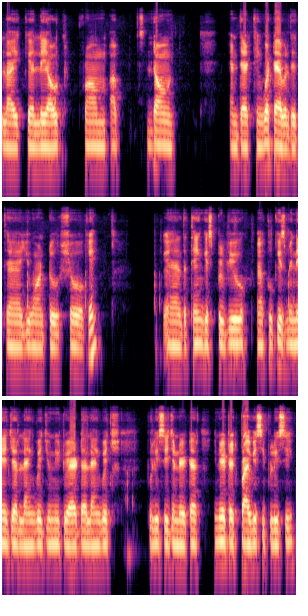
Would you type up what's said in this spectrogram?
like uh, layout from up down and that thing whatever that uh, you want to show okay? Uh, the thing is preview uh, cookies manager language you need to add a language policy generator generated privacy policy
